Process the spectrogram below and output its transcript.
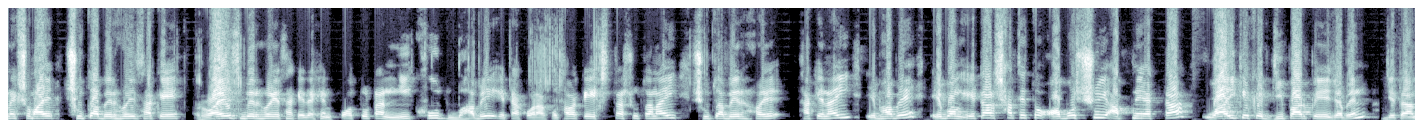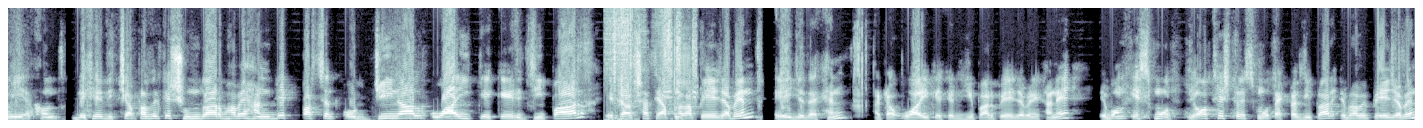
অনেক সময় সুতা বের হয়ে থাকে, রয়েস বের হয়ে থাকে। দেখেন কতটা নিখুঁত ভাবে এটা করা। কোথাও একটা এক্সট্রা সুতা নাই, সুতা বের হয়ে থাকে নাই এভাবে এবং এটার সাথে তো অবশ্যই আপনি একটা ওয়াই কেকের জিপার পেয়ে যাবেন, যেটা আমি এখন দেখিয়ে দিচ্ছি আপনাদেরকে সুন্দরভাবে হান্ড্রেড পার্সেন্ট অরিজিনাল ওয়াই কেকের জিপার এটার সাথে আপনারা পেয়ে যাবেন। এই যে দেখেন, একটা ওয়াই কেকের জিপার পেয়ে যাবেন এখানে। এবং স্মুথ যথেষ্ট স্মুথ একটা জিপার এভাবে পেয়ে যাবেন।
